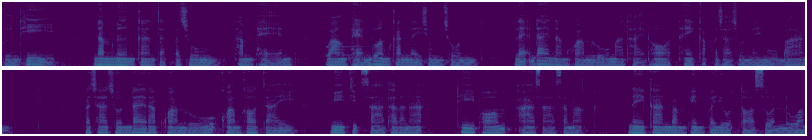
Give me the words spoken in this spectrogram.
พื้นที่ดำเนินการจัดประชุมทำแผน วางแผนร่วมกันในชุมชน และได้นำความรู้มาถ่ายทอดให้กับประชาชนในหมู่บ้าน ประชาชนได้รับความรู้ความเข้าใจ มีจิตสาธารณะที่พร้อมอาสาสมัคร ในการบำเพ็ญประโยชน์ต่อส่วนรวม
